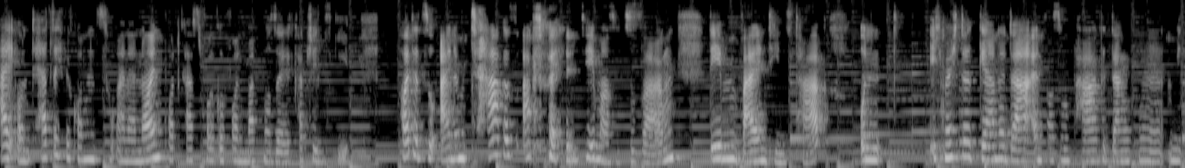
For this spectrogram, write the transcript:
Hi und herzlich willkommen zu einer neuen Podcast-Folge von Mademoiselle Kaczynski. Heute zu einem tagesaktuellen Thema sozusagen, dem Valentinstag. Und ich möchte gerne da einfach so ein paar Gedanken mit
